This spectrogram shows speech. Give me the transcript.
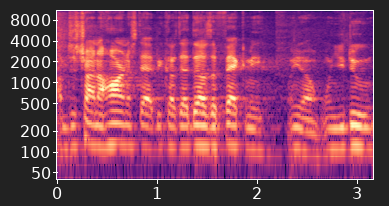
I'm just trying to harness that because that does affect me. You know, when you do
